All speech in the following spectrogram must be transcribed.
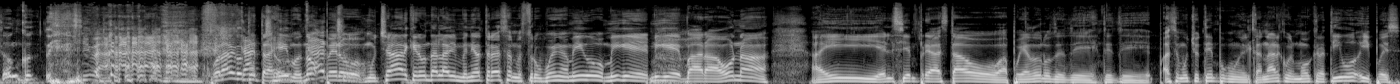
son co- sí, va. Por algo te trajimos, no, cacho. pero muchachos, queremos dar la bienvenida otra vez a nuestro buen amigo Miguel, Miguel Barahona. Ahí él siempre ha estado apoyándonos desde, desde hace mucho tiempo con el canal, con el modo creativo y pues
